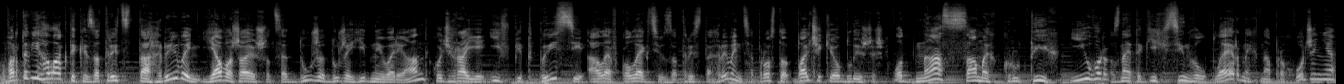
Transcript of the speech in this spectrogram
Вартові галактики за 300 гривень. Я вважаю, що це дуже дуже гідний варіант. Хоч гра є і в підписці, але в колекцію за 300 гривень це просто пальчики оближиш. Одна з самих крутих ігор, знаєте, таких сінглплеєрних на проходження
